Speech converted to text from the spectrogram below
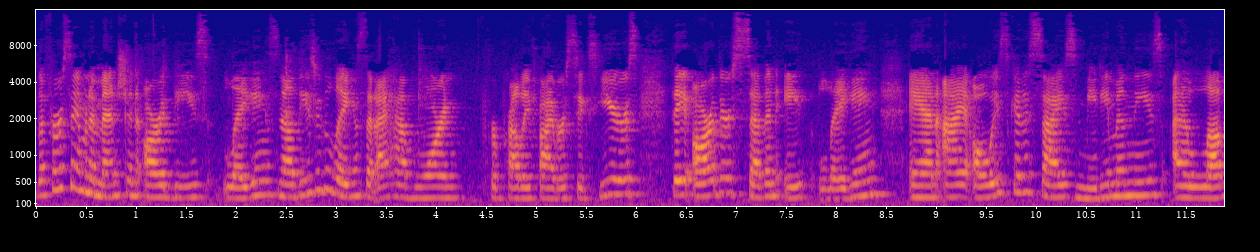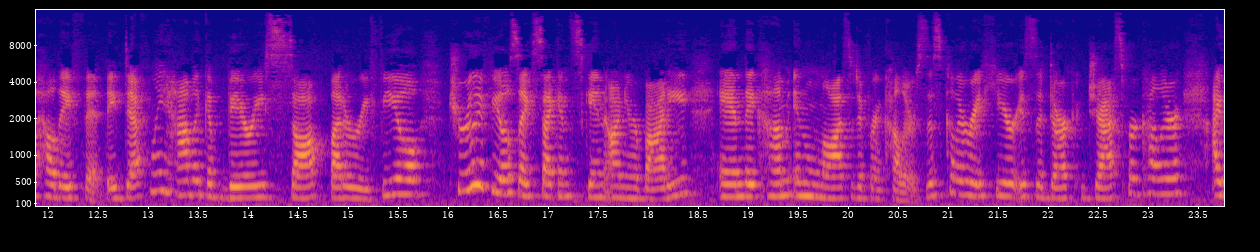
the first thing I'm gonna mention are these leggings. Now these are the leggings that I have worn for probably five or six years. They are their 7 8 legging and I always get a size medium in these. I love how they fit. They definitely have like a very soft buttery feel. Truly feels like second skin on your body and they come in lots of different colors. This color right here is the dark jasper color. I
